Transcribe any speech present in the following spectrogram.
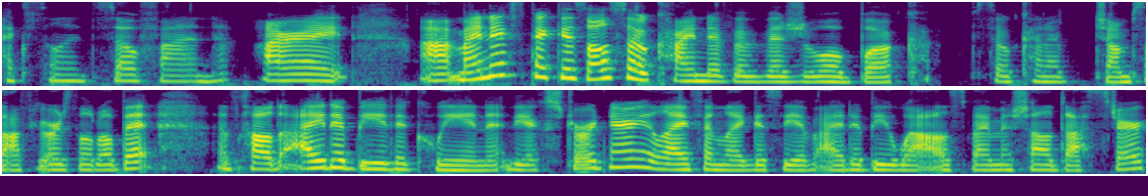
Excellent. So fun. All right. Uh, my next pick is also kind of a visual book. So kind of jumps off yours a little bit. It's called Ida B. the Queen, The Extraordinary Life and Legacy of Ida B. Wells by Michelle Duster,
